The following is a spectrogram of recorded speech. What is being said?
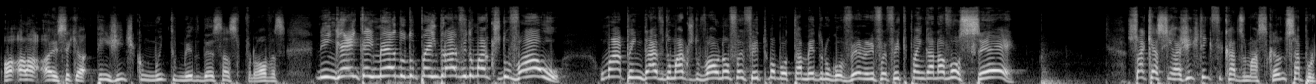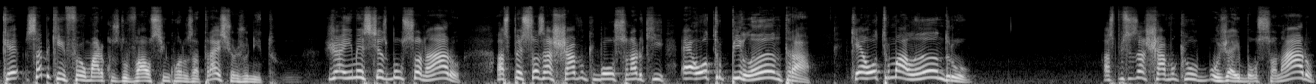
Ó lá, ó, esse aqui, ó. Tem gente com muito medo dessas provas. Ninguém tem medo do pendrive do Marcos Duval! O ma- pendrive do Marcos Duval não foi feito pra botar medo no governo, ele foi feito pra enganar você! Só que assim, a gente tem que ficar desmascarando, sabe por quê? Sabe quem foi o Marcos Duval cinco anos atrás, senhor Junito? Jair Messias Bolsonaro. As pessoas achavam que Bolsonaro que é outro pilantra, que é outro malandro. As pessoas achavam que o, o Jair Bolsonaro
